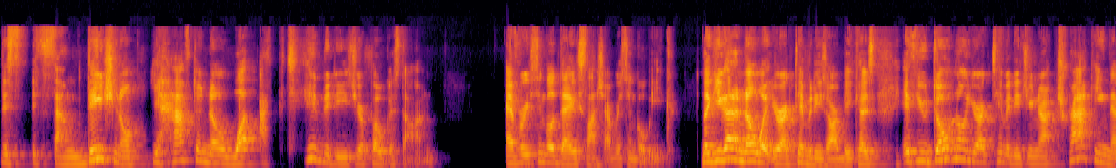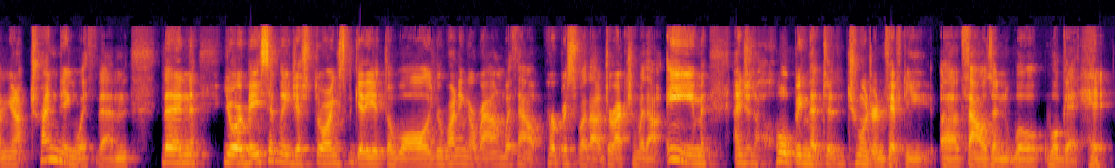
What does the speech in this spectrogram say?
this is foundational. You have to know what activities you're focused on every single day slash every single week. Like you got to know what your activities are because if you don't know your activities, you're not tracking them, you're not trending with them, then you're basically just throwing spaghetti at the wall. You're running around without purpose, without direction, without aim, and just hoping that 250,000 uh, will will get hit.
